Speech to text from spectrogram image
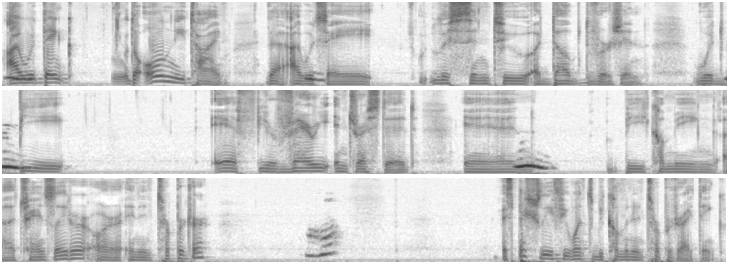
Agree. I would think the only time that I would say listen to a dubbed version would Mm. be if you're very interested in Mm. becoming a translator or an interpreter, Uh-huh. especially if you want to become an interpreter, I think,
